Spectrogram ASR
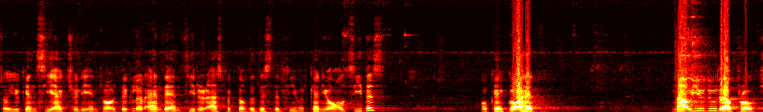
So you can see actually intraarticular and the anterior aspect of the distal femur. Can you all see this? Okay go ahead now you do the approach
